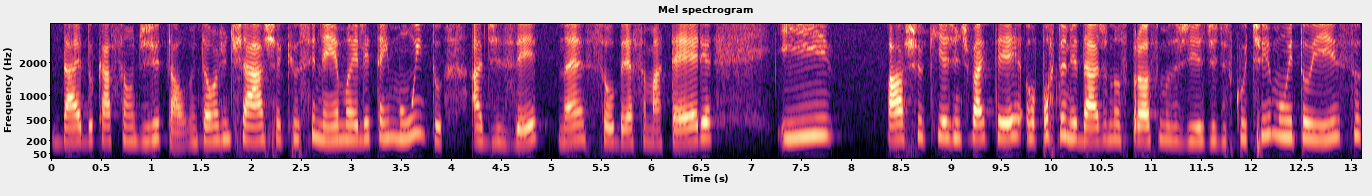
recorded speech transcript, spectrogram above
da educação digital. Então a gente acha que o cinema ele tem muito a dizer, né, sobre essa matéria e acho que a gente vai ter oportunidade nos próximos dias de discutir muito isso.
